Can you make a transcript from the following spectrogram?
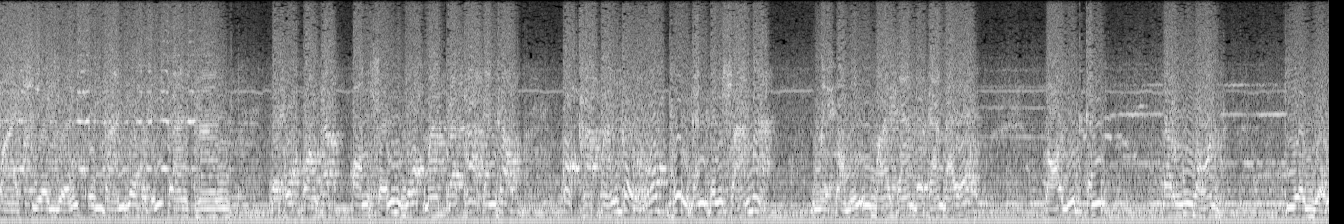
ฝ่ายเชียร์หยงคุมฐานเยอะไปถึงกลางทางแต่พวกกองทัพอองสนยกมาประทะกันเข้า ก็ขับฐานก็รบพุ่งกันเป็นสามารถไม่ต้องมีอุบายการประการใดแล้วต่อยุดกันตะลุมบอลเกียงหยง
